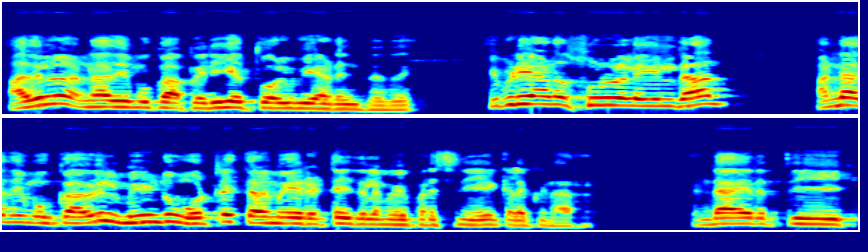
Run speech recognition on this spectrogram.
அதிலும் அதிமுக பெரிய தோல்வி அடைந்தது. இப்படியான சூழ்நிலையில்தான் அதிமுகவில் மீண்டும் ஒற்றை தலைமை இரட்டை தலைமை பிரச்சனையை கிளப்பினார்கள். ரெண்டாயிரத்தி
